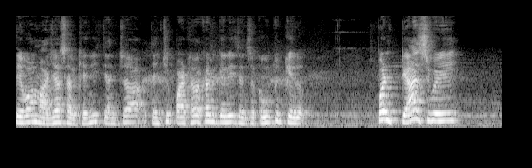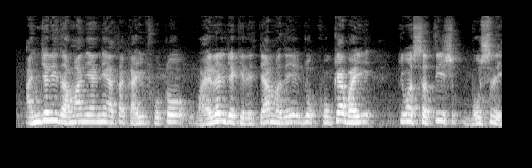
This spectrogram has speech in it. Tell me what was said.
तेव्हा माझ्यासारख्यांनी त्यांचा त्यांची पाठराखण केली त्यांचं कौतुक केलं. पण त्याचवेळी अंजली दामान यांनी आता काही फोटो व्हायरल जे केले त्यामध्ये जो खोक्याबाई किंवा सतीश भोसले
